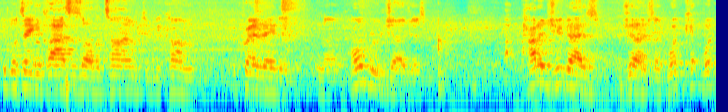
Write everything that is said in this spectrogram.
people taking classes all the time to become accredited, you know, homebrew judges. How did you guys judge? Like, what what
